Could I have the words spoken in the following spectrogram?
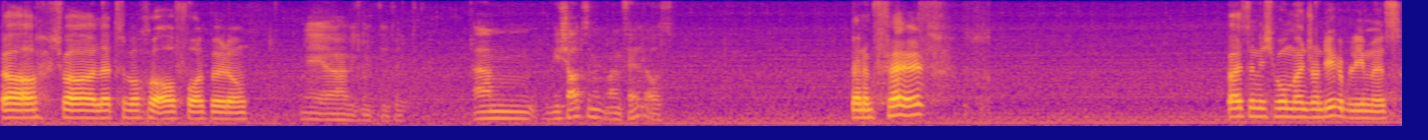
Ja, ich war letzte Woche auf Fortbildung. Ja, ja, habe ich mitgekriegt. Ähm, wie schaut's denn mit meinem Feld aus? Deinem Feld? Ich weiß ja nicht, wo mein John Deere geblieben ist.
